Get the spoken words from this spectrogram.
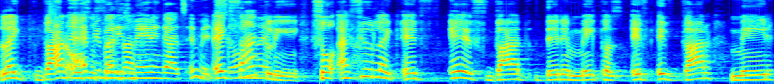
Like God and also everybody's says that, made in God's image. so like, Exactly. So I feel like if if God didn't make us, if if God made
